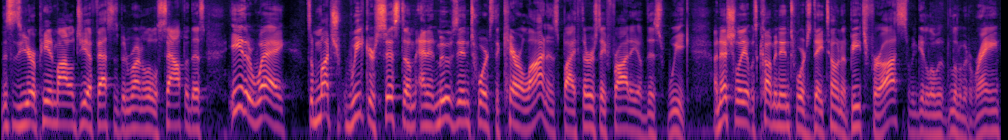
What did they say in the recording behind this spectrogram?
This is a European model. GFS has been running a little south of this. Either way, it's a much weaker system and it moves in towards the Carolinas by Thursday, Friday of this week. Initially, it was coming in towards Daytona Beach for us. We get a little, little bit of rain.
